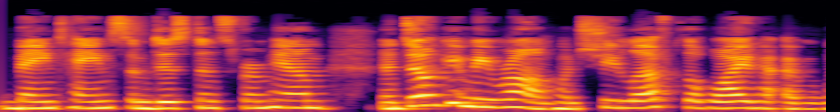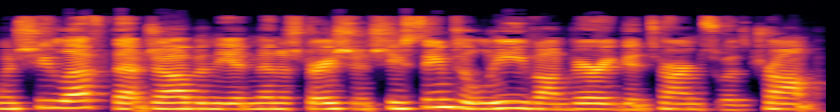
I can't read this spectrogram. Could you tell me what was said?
maintain some distance from him. And don't get me wrong, when she left the White when she left that job in the administration, she seemed to leave on very good terms with Trump.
